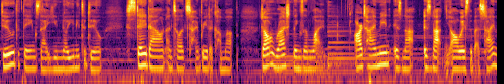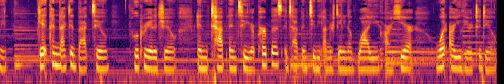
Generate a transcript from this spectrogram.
Do the things that you know you need to do. Stay down until it's time for you to come up. Don't rush things in life. Our timing is not is not always the best timing. Get connected back to who created you and tap into your purpose and tap into the understanding of why you are here. What are you here to do?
